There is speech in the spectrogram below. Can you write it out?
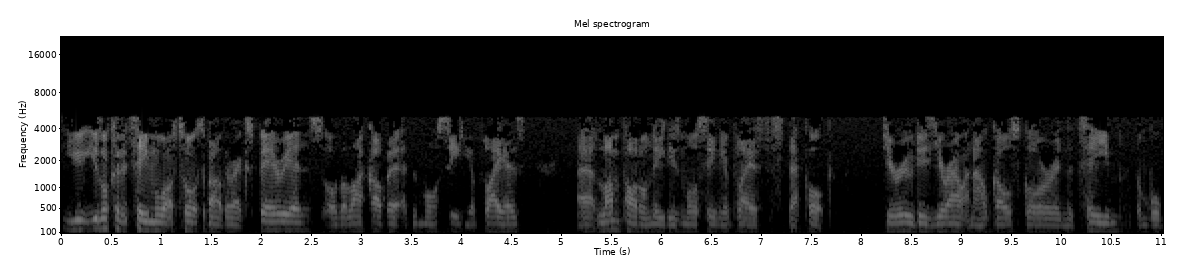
you, you look at the team and what I've talked about, their experience or the lack of it, and the more senior players. Uh, Lampard will need his more senior players to step up. Giroud is your out and out goal scorer in the team, and will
